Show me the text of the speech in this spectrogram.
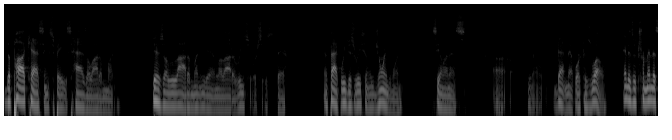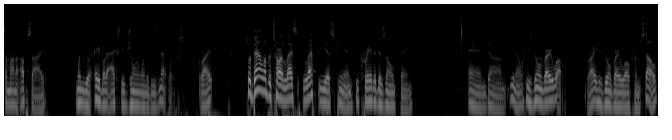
the podcasting space has a lot of money. There's a lot of money there and a lot of resources there. In fact, we just recently joined one, CLNS, uh, you know, that network as well and there's a tremendous amount of upside when you're able to actually join one of these networks, right? So Dan left, left ESPN. He created his own thing, and um, you know he's doing very well, right? He's doing very well for himself.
